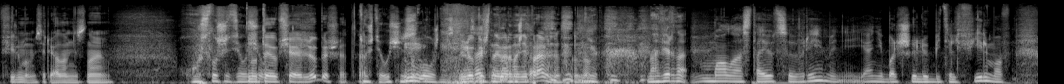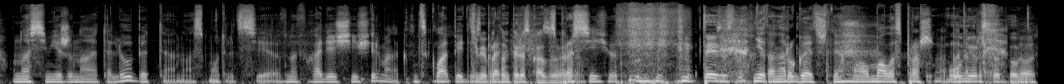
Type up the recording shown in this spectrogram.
фильмам, сериалам, не знаю? Ой, слушайте, очень... Ну, ты вообще любишь это? Слушайте, очень сложно сказать. Любишь, наверное, что... неправильно сказал. Нет, наверное, мало остается времени. Я небольшой любитель фильмов. У нас в семье жена это любит. Она смотрит все вновь выходящие фильмы. Она как энциклопедия. Тебе Спро... потом пересказывают. Спроси ее. Тезисно. Нет, она ругается, что я мало, мало спрашиваю. Умер вот.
